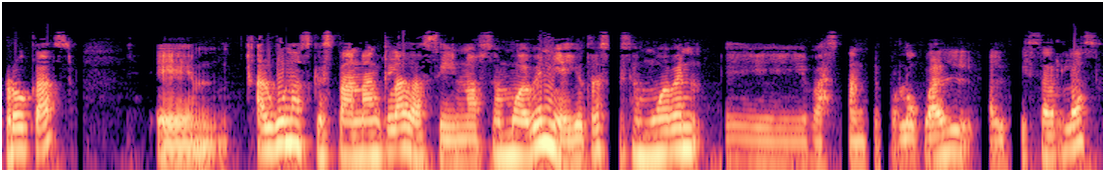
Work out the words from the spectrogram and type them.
rocas eh, algunas que están ancladas y no se mueven y hay otras que se mueven eh, bastante, por lo cual al pisarlas,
